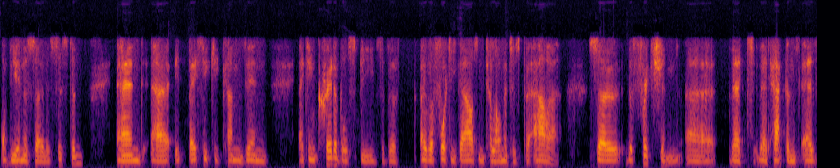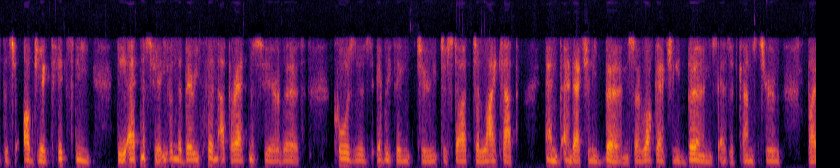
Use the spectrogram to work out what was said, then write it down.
of the inner solar system. And uh, it basically comes in at incredible speeds of over 40,000 kilometers per hour. So the friction uh, that that happens as this object hits the the atmosphere, even the very thin upper atmosphere of Earth, causes everything to to start to light up and and actually burn. So rock actually burns as it comes through by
